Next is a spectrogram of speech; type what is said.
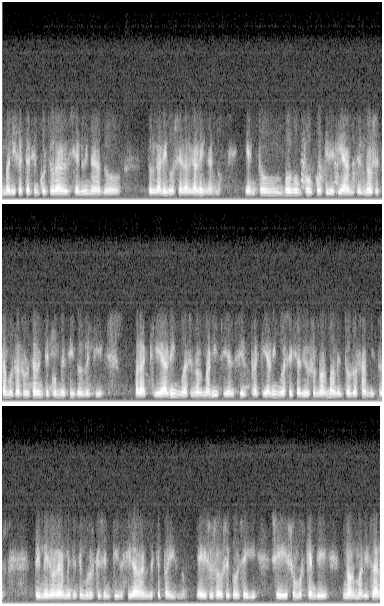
manifestación cultural xenuína do, dos galegos e das galegas non? Entón, volvo un pouco o que decía antes, nós estamos absolutamente convencidos de que para que a lingua se normalice, é dicir, para que a lingua sexa de uso normal en todos os ámbitos, primeiro realmente temos que sentir cidadanos deste país, non? E iso só se consegue se somos quen de normalizar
